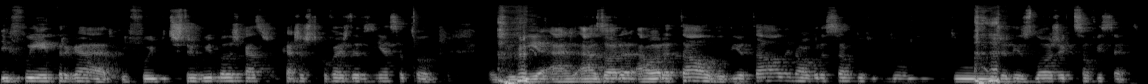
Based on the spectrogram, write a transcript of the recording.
e fui entregar e fui distribuir pelas casas, caixas de correios da vizinhança toda. Dia, à, às hora, à hora tal, do dia tal, inauguração do, do, do Jardim Zoológico de São Vicente.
